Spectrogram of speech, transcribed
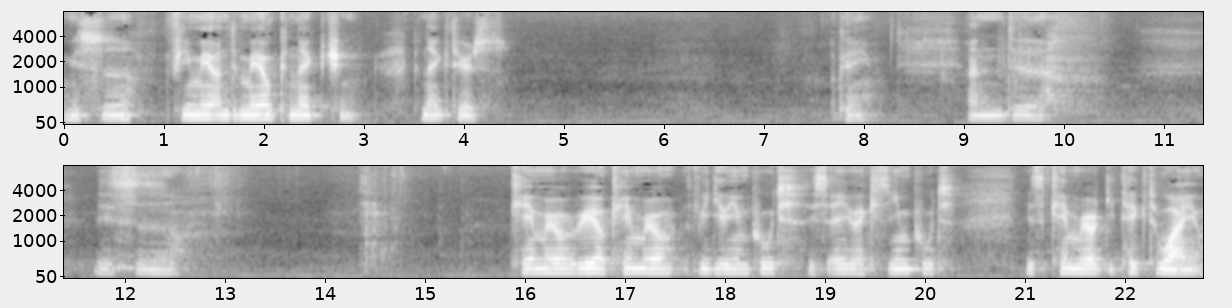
with uh, female and male connection connectors. Okay, and uh, this uh, camera, rear camera video input, this AUX input, this camera detect wire,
